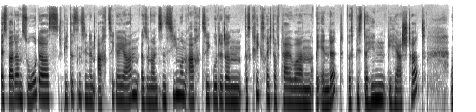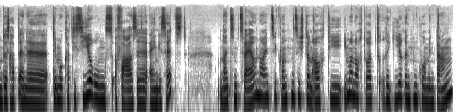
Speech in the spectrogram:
Es war dann so, dass spätestens in den 80er Jahren, also 1987, wurde dann das Kriegsrecht auf Taiwan beendet, das bis dahin geherrscht hat. Und es hat eine Demokratisierungsphase eingesetzt. 1992 konnten sich dann auch die immer noch dort regierenden Kuomintang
